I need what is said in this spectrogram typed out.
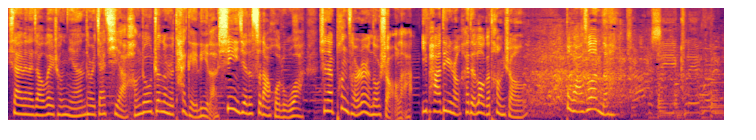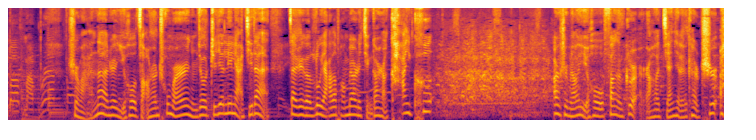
下一位呢叫未成年，他说佳期啊，杭州真的是太给力了，新一届的四大火炉啊，现在碰瓷儿的人都少了，一趴地上还得落个烫伤，不划算呢。是吧？那这以后早上出门，你们就直接拎俩鸡蛋，在这个路牙子旁边的井盖上咔一磕。二十秒以后翻个个儿，然后捡起来就开始吃。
